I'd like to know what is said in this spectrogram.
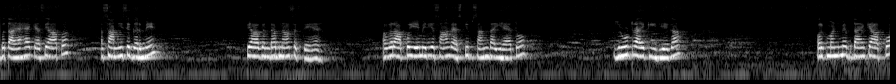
बताया है कैसे आप आसानी से घर में प्याज अंडा बना सकते हैं। अगर आपको ये मेरी आसान रेसिपी पसंद आई है तो ज़रूर ट्राई कीजिएगा। और कमेंट में बताएँ कि आपको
